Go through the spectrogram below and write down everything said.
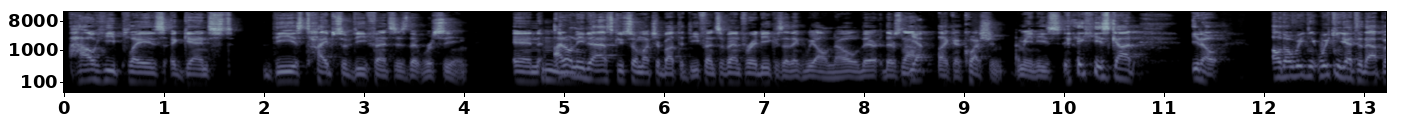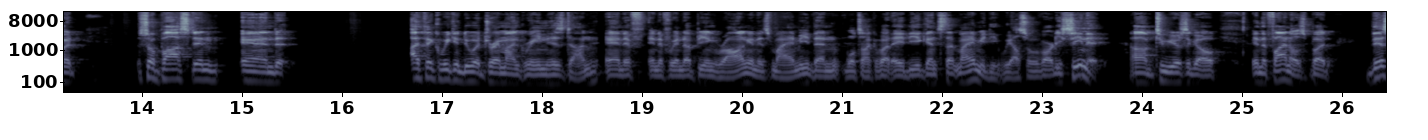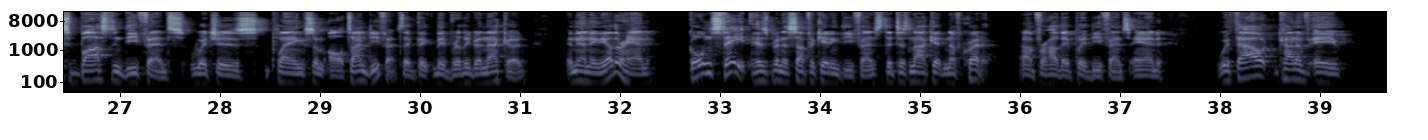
how he plays against these types of defenses that we're seeing. And mm. I don't hmm. need to ask you so much about the defensive end for AD because I think we all know there there's not yep. like a question. I mean, he's he's got, you know, although we can we can get to that, but so Boston and I think we can do what Draymond Green has done. And if and if we end up being wrong and it's Miami, then we'll talk about AD against that Miami D. We also have already seen it um, two years ago in the finals. But this Boston defense, which is playing some all time defense, they've, they've really been that good. And then on the other hand, Golden State has been a suffocating defense that does not get enough credit uh, for how they play defense. And without kind of a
